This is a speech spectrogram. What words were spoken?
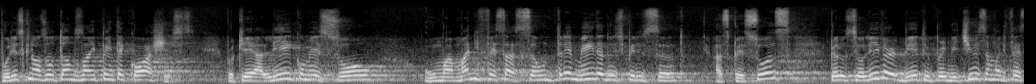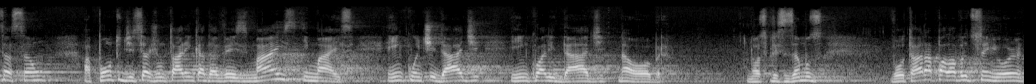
Por isso que nós voltamos lá em Pentecostes, porque ali começou uma manifestação tremenda do Espírito Santo. As pessoas, pelo seu livre-arbítrio, permitiam essa manifestação a ponto de se ajuntarem cada vez mais e mais, em quantidade e em qualidade na obra. Nós precisamos voltar à palavra do Senhor,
